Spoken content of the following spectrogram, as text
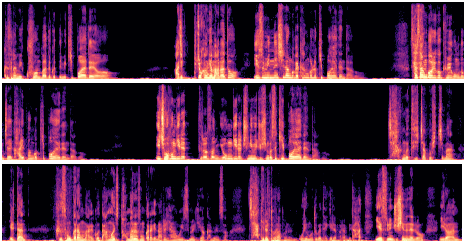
그 사람이 구원받은 것 때문에 기뻐야 돼요. 아직 부족한 게 많아도 예수 믿는 신앙 고백한 걸로 기뻐해야 된다고. 세상 버리고 교회 공동체에 가입한 거 기뻐해야 된다고. 이 좁은 길에 들어선 용기를 주님이 주신 것을 기뻐해야 된다고. 작은 거 트집 잡고 싶지만 일단 그 손가락 말고 나머지 더 많은 손가락이 나를 향하고 있음을 기억하면서 자기를 돌아보는 우리 모두가 되기를 바랍니다. 예수님 주신 은혜로 이러한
